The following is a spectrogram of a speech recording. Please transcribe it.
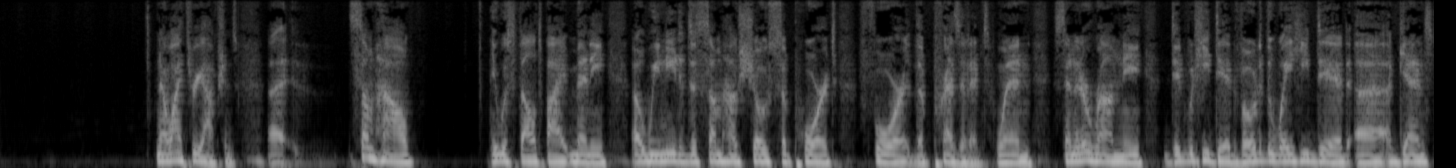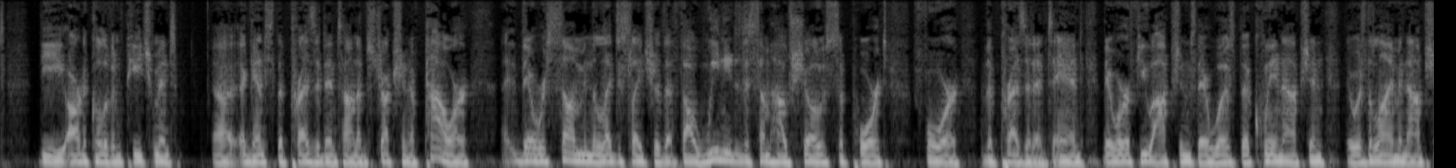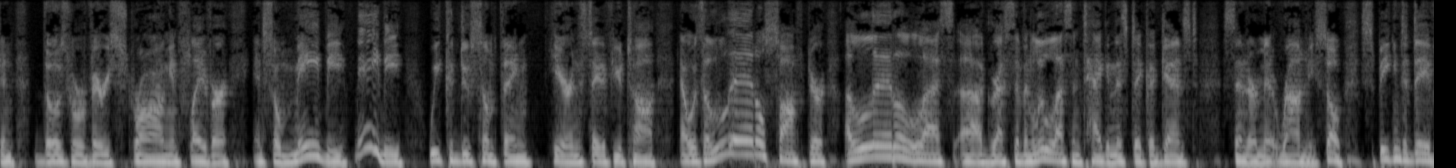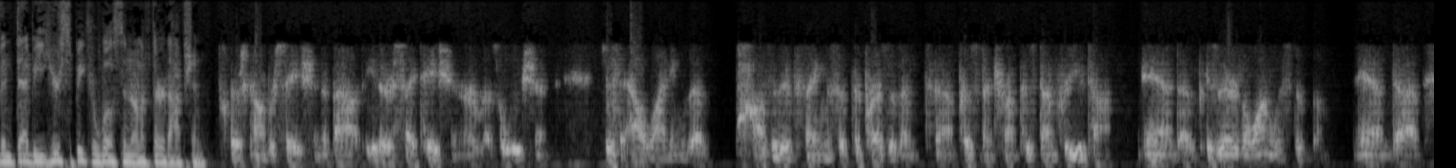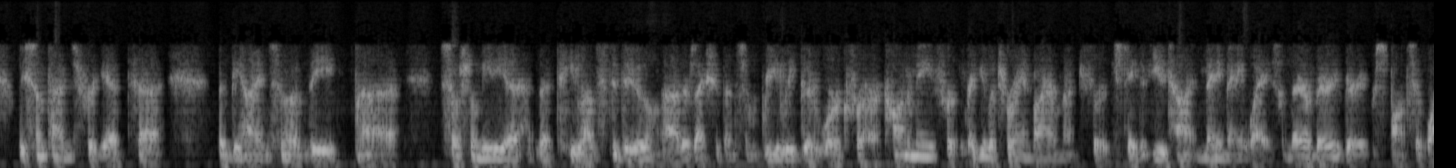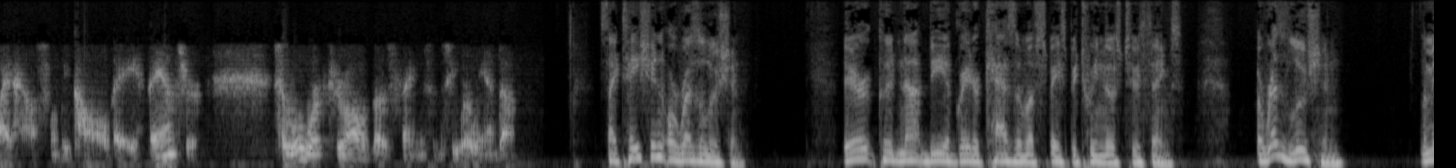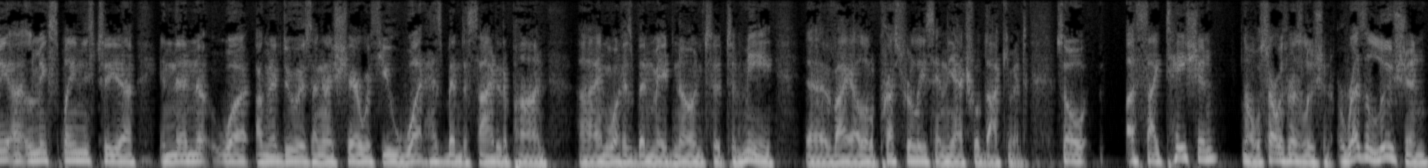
now, why three options? Uh, somehow, it was felt by many uh, we needed to somehow show support for the president. When Senator Romney did what he did, voted the way he did uh, against the article of impeachment uh, against the president on obstruction of power. Uh, there were some in the legislature that thought we needed to somehow show support for the president. And there were a few options. There was the Quinn option. There was the Lyman option. Those were very strong in flavor. And so maybe, maybe we could do something here in the state of Utah that was a little softer, a little less uh, aggressive, and a little less antagonistic against Senator Mitt Romney. So, speaking to Dave and Debbie, here's Speaker Wilson on a third option. There's conversation about either a citation or a resolution, just outlining the positive things that the president, uh, President Trump, has done for Utah, and uh, because there's a long list of them, and uh, we sometimes forget uh, that behind some of the uh, social media that he loves to do, uh, there's actually been some really good work for our economy, for the regulatory environment, for the state of Utah in many, many ways, and they're a very, very responsive White House when we call, they they answer. So we'll work through all of those things and see where we end up. Citation or resolution? There could not be a greater chasm of space between those two things. A resolution Let me uh, let me explain these to you, and then what I'm going to do is I'm going to share with you what has been decided upon uh, and what has been made known to to me uh, via a little press release and the actual document. So, a citation. No, we'll start with resolution. A resolution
